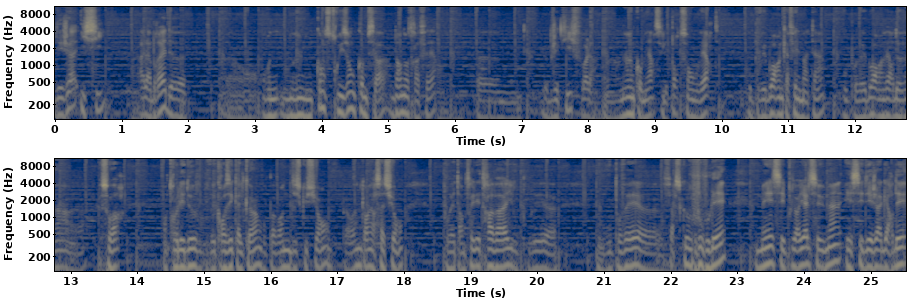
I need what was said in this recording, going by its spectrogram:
déjà, ici, à la Brède, euh, nous nous construisons comme ça, dans notre affaire. Euh, l'objectif, voilà, on a un commerce, les portes sont ouvertes. Vous pouvez boire un café le matin, vous pouvez boire un verre de vin le soir. Entre les deux, vous pouvez croiser quelqu'un, vous pouvez avoir une discussion, vous pouvez avoir une conversation. Vous pouvez être en télétravail, vous pouvez, euh, vous pouvez euh, faire ce que vous voulez, mais c'est pluriel, c'est humain et c'est déjà gardé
